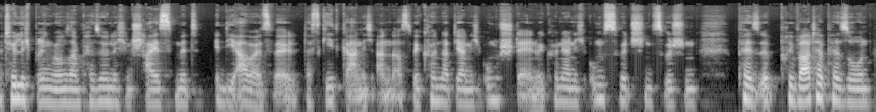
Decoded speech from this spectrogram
Natürlich bringen wir unseren persönlichen Scheiß mit in die Arbeitswelt. Das geht gar nicht anders. Wir können das ja nicht umstellen. Wir können ja nicht umswitchen zwischen pers äh, privater Person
